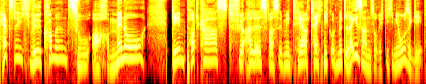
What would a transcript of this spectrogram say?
Herzlich willkommen zu Och Menno, dem Podcast für alles, was in Militärtechnik und mit Lasern so richtig in die Hose geht.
